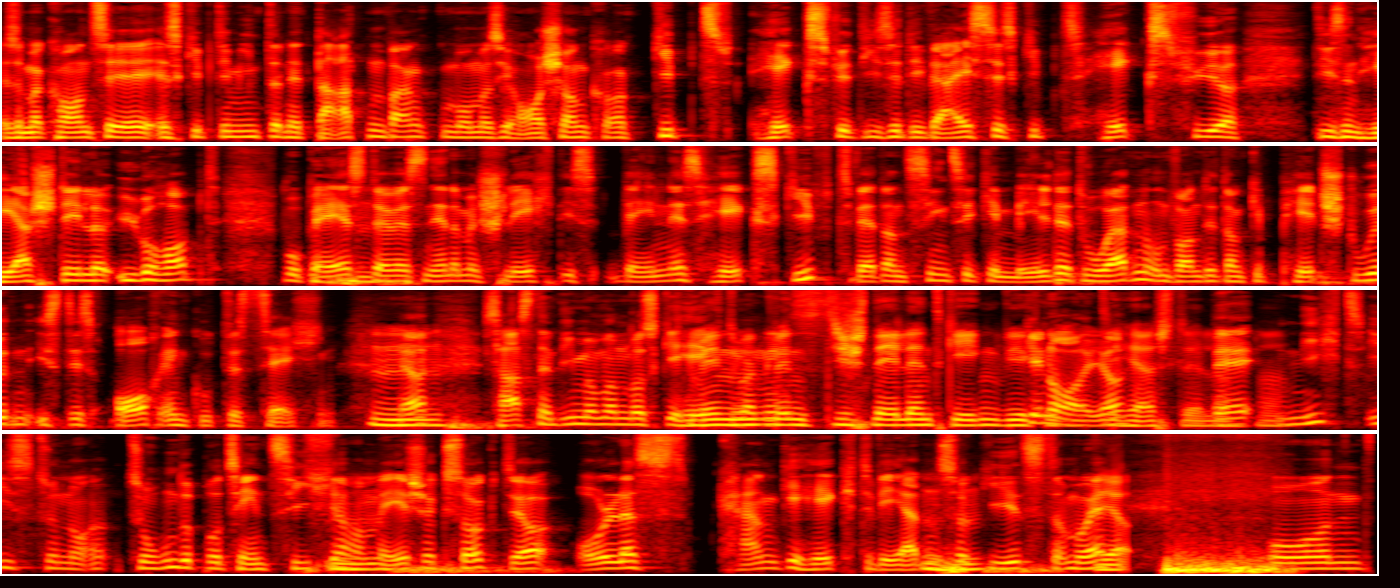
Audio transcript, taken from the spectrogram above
Also man kann sie, es gibt im Internet Datenbanken, wo man sich anschauen kann, gibt's Hacks für diese Devices, gibt's Hacks für diesen Hersteller überhaupt, wobei es teilweise nicht einmal schlecht ist, wenn es Hacks gibt, weil dann sind sie gemeldet worden und wenn die dann gepatcht wurden, ist das auch ein gutes Zeichen. Ja, das heißt nicht immer, wenn was gehackt Wenn, worden wenn ist. die schnell entgegenwirken, Genau, die ja. Hersteller. Weil ja. nichts ist zu, zu 100% sicher, haben wir eh schon gesagt. Ja, alles kann gehackt werden, sag ich jetzt einmal. Mhm. Ja. Und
